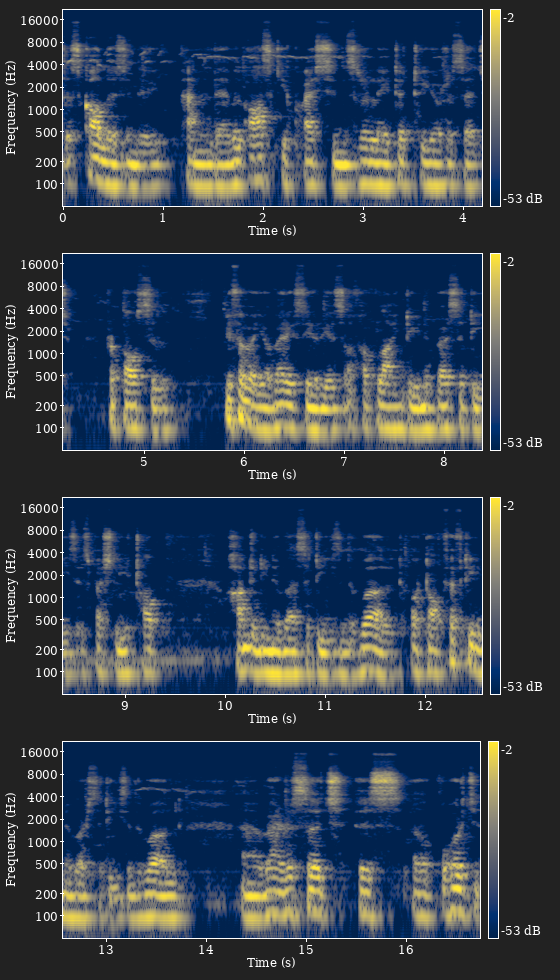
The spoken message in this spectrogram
the scholars in the panel there will ask you questions related to your research proposal if ever you're very serious of applying to universities especially top 100 universities in the world or top 50 universities in the world uh, where research is uh, origin,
